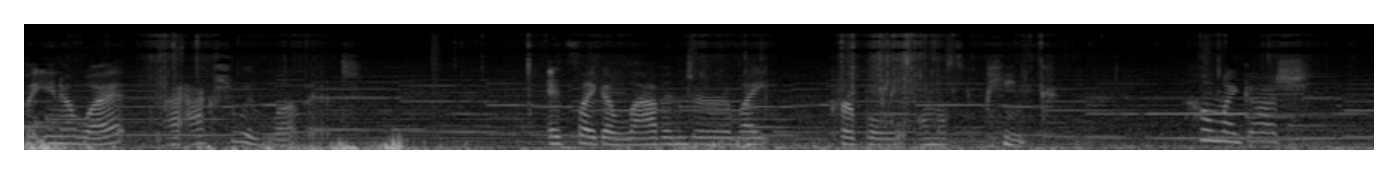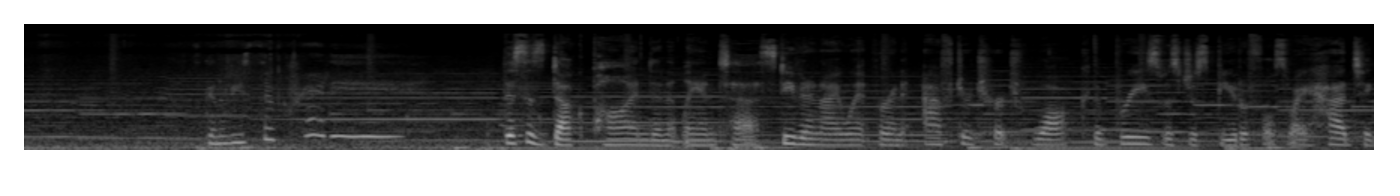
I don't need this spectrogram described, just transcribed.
But you know what? I actually love it. It's like a lavender, light purple, almost pink. Oh my gosh. It's gonna be so pretty. This is Duck Pond in Atlanta. Steven and I went for an after church walk. The breeze was just beautiful, so I had to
